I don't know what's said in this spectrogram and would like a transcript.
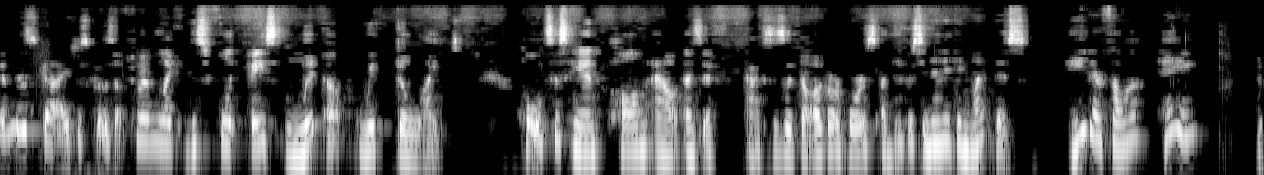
And this guy just goes up to him, like his face lit up with delight, holds his hand palm out as if acts as a dog or horse. I've never seen anything like this. Hey there, fella. Hey.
